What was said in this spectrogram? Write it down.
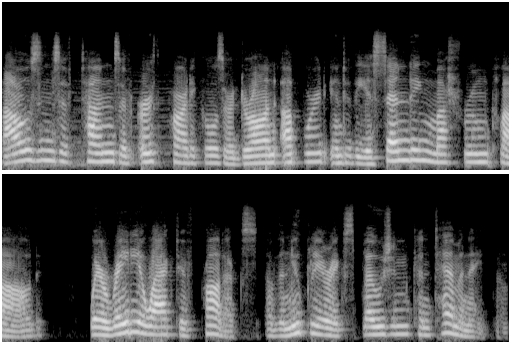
Thousands of tons of Earth particles are drawn upward into the ascending mushroom cloud where radioactive products of the nuclear explosion contaminate them.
